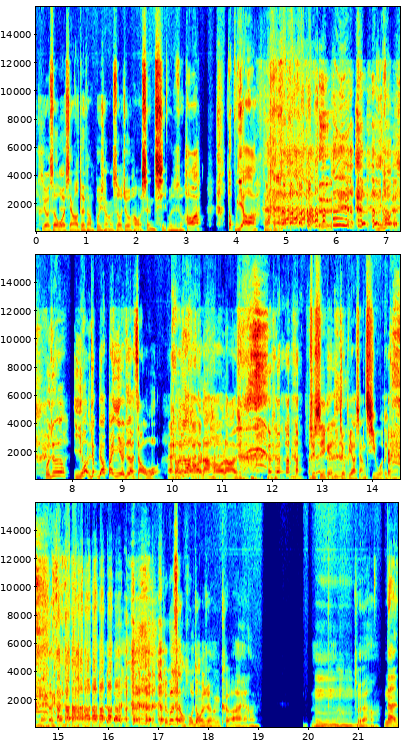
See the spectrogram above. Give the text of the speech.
有时候我想要对方不想的时候，就会我生气。我就说好啊，都不要啊。以后我就说，以后你就不要半夜了就要找我。然后说好啦，好啦，就是一个你就不要想起我的概念。不过这种互动我觉得很可爱啊。嗯，对啊。那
